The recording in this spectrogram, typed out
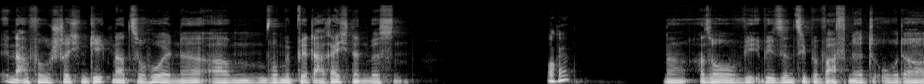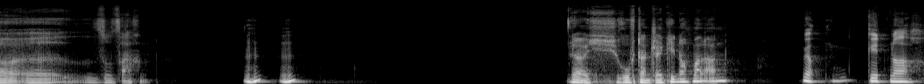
in Anführungsstrichen, Gegner zu holen, ne, ähm, womit wir da rechnen müssen. Okay. Ne, also wie, wie sind sie bewaffnet oder äh, so Sachen. Mhm, mh. Ja, ich rufe dann Jackie nochmal an. Ja, geht nach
